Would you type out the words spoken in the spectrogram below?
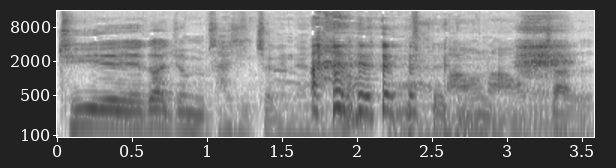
뒤에가 좀 사실적이네요. 어, 49살.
